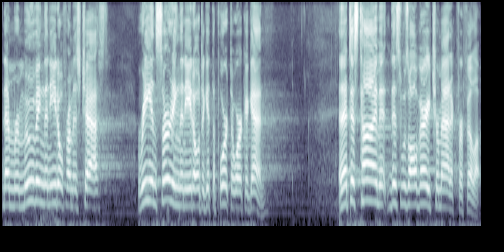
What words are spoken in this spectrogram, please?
them removing the needle from his chest, reinserting the needle to get the port to work again. And at this time, it, this was all very traumatic for Philip.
